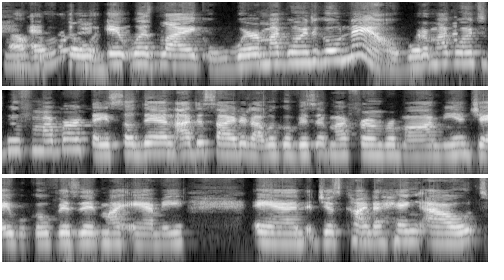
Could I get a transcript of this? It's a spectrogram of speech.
Mm-hmm. And so it was like, where am I going to go now? What am I going to do for my birthday? So then I decided I would go visit my friend Ramon. Me and Jay would go visit Miami and just kind of hang out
